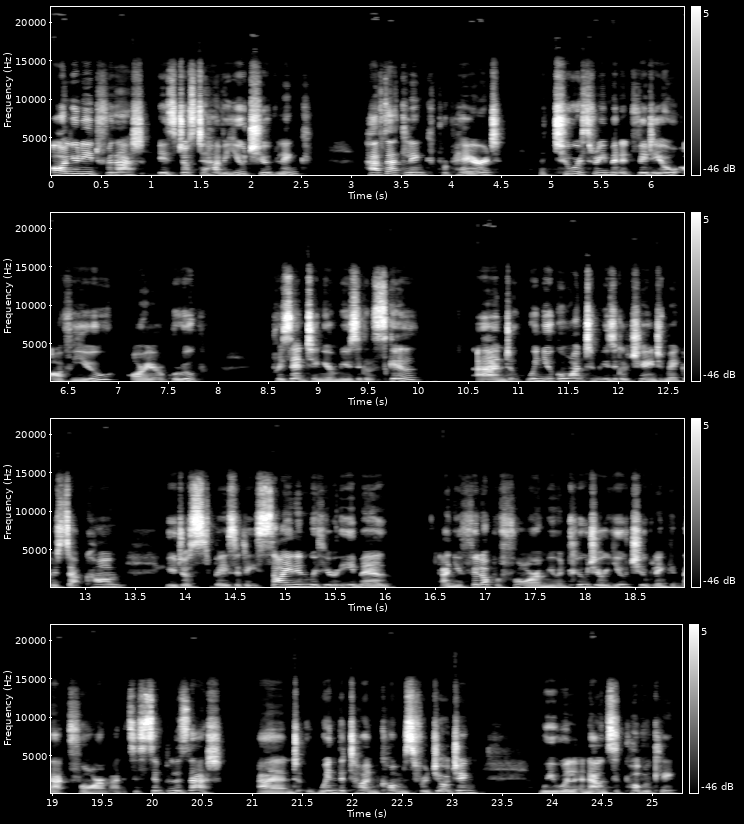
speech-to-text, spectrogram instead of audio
all you need for that is just to have a YouTube link, have that link prepared, a two or three minute video of you or your group presenting your musical skill. And when you go on to musicalchangemakers.com, you just basically sign in with your email and you fill up a form, you include your YouTube link in that form, and it's as simple as that. And when the time comes for judging, we will announce it publicly.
